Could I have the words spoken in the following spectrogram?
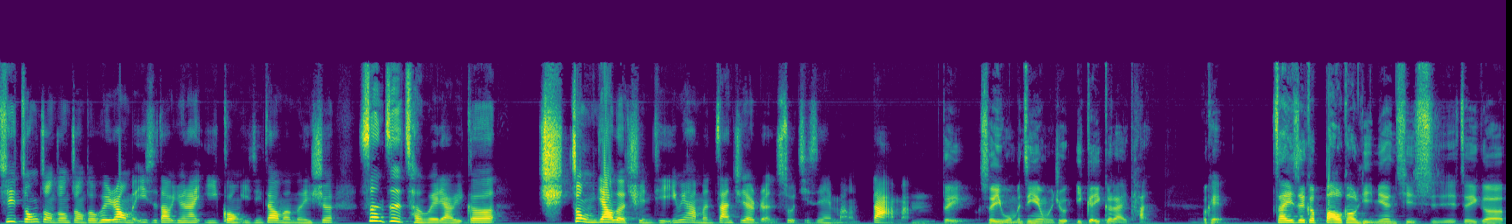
其实种种种种都会让我们意识到，原来移工已经在我们 Malaysia 甚至成为了一个群重要的群体，因为他们占据的人数其实也蛮大嘛。嗯，对，所以我们今天我们就一个一个来谈。嗯 OK，在这个报告里面，其实这个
